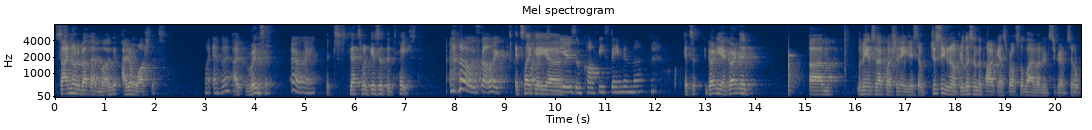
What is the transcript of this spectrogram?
Side note about that mug: I don't wash this. Whatever. I rinse it. Oh right. It's that's what gives it the taste. Oh, it's got like It's like what, a. two uh, years of coffee stained in there. It's a, guard. Yeah, guard. Like, um, let me answer that question, AJ. So, just so you know, if you're listening to the podcast, we're also live on Instagram. So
